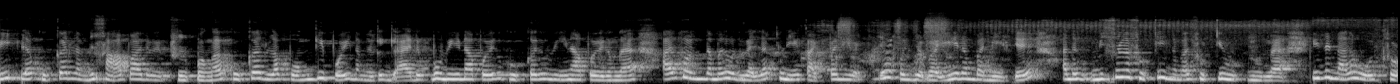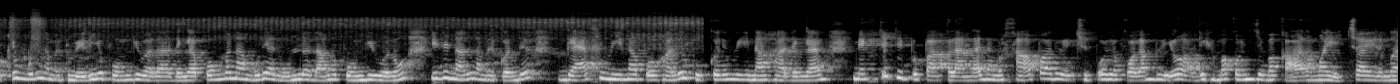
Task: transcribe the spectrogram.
வீட்டில் குக்கரில் வந்து சாப்பாடு வச்சுருப்போங்க. குக்கரில் பொங்கி போய் நம்மளுக்கு அடுப்பும் வீணாக போயிடும் குக்கரும் வீணாக போயிடுங்க அதுக்கு இந்த மாதிரி ஒரு வெள்ளை துணியை கட் பண்ணி வச்சு கொஞ்சம் ஈரம் பண்ணிவிட்டு அந்த மிஷினில் சுற்றி இந்த மாதிரி சுற்றி விட்டுருங்க. இதனால ஒரு சொட்டு கூட நம்மளுக்கு வெளியே பொங்கி வராதுங்க. பொங்கினா கூட அது உள்ளே தாங்க பொங்கி வரும். இதனால நம்மளுக்கு வந்து கேஸும் வீணாக போகாது குக்கரும் வீணாகாதுங்க. நெக்ஸ்ட் டிப்பு பார்க்கலாங்க நம்ம சாப்பாடு வச்சுருப்போம். இல்லை குழம்புலையோ அதிகமாக கொஞ்சமாக காரமாக எச்சாயிருங்க.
